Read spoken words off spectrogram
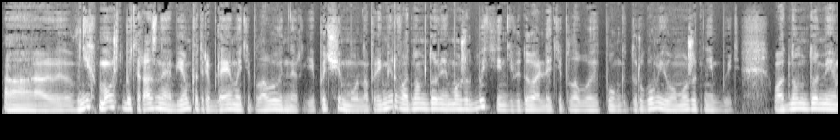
в них может быть разный объем потребляемой тепловой энергии. Почему? Например, в одном доме может быть индивидуальный тепловой пункт, в другом его может не быть. В одном доме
